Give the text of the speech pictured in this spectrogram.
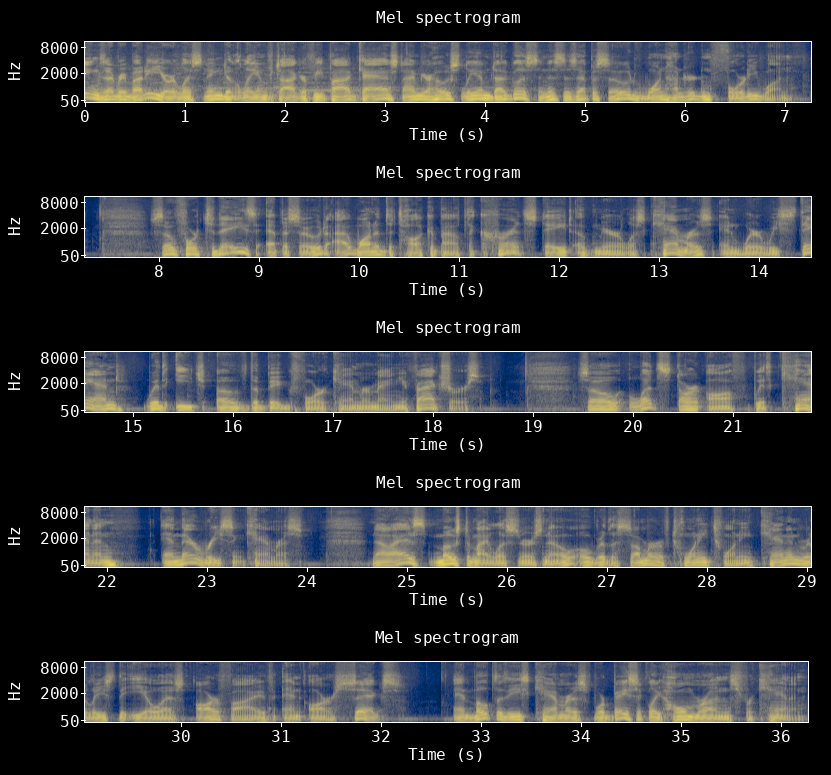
Greetings, everybody. You're listening to the Liam Photography Podcast. I'm your host, Liam Douglas, and this is episode 141. So, for today's episode, I wanted to talk about the current state of mirrorless cameras and where we stand with each of the big four camera manufacturers. So, let's start off with Canon and their recent cameras. Now, as most of my listeners know, over the summer of 2020, Canon released the EOS R5 and R6, and both of these cameras were basically home runs for Canon.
